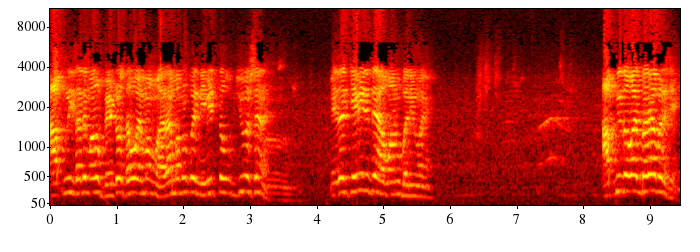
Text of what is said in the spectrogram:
આપની સાથે મારો ભેટો થવો એમાં મારામાં પણ કોઈ નિમિત્ત ઉપજ્યું હશે ને? એ તો કેવી રીતે આવવાનું બન્યું હોય? આપની તો વાત બરાબર છે.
